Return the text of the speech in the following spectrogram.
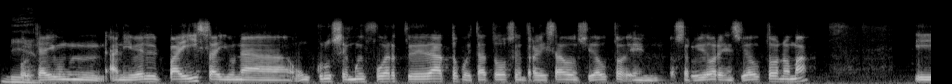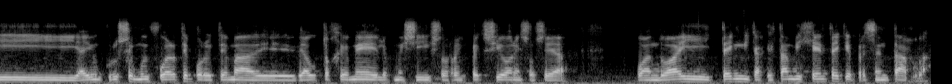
Bien. Porque hay un, a nivel país hay una, un cruce muy fuerte de datos, porque está todo centralizado en Ciudad Auto, en los servidores en Ciudad Autónoma y hay un cruce muy fuerte por el tema de, de autogemelos, mellizos, reinspecciones, o sea, cuando hay técnicas que están vigentes hay que presentarlas.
